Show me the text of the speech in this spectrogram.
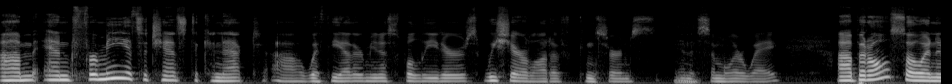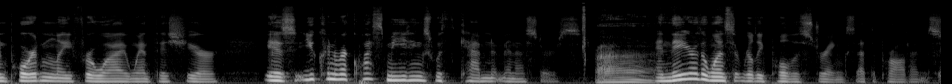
Um, and for me, it's a chance to connect uh, with the other municipal leaders. We share a lot of concerns in a similar way. Uh, but also, and importantly, for why I went this year, is you can request meetings with cabinet ministers. Ah. And they are the ones that really pull the strings at the province.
